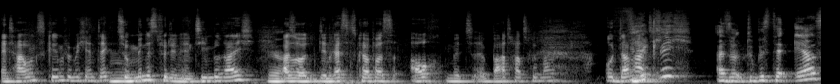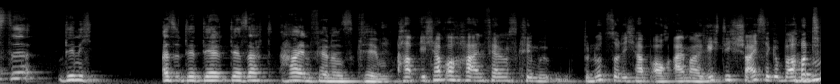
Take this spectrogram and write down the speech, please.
Enthaarungscreme für mich entdeckt, zumindest für den Intimbereich. Mhm. Ja. Also den Rest des Körpers auch mit äh, Barthaartrimmer. Und dann halt. Wirklich? Also, du bist der Erste, den ich. Also, der, der, der sagt Haarentfernungscreme. Hab, ich habe auch Haarentfernungscreme benutzt und ich habe auch einmal richtig Scheiße gebaut.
